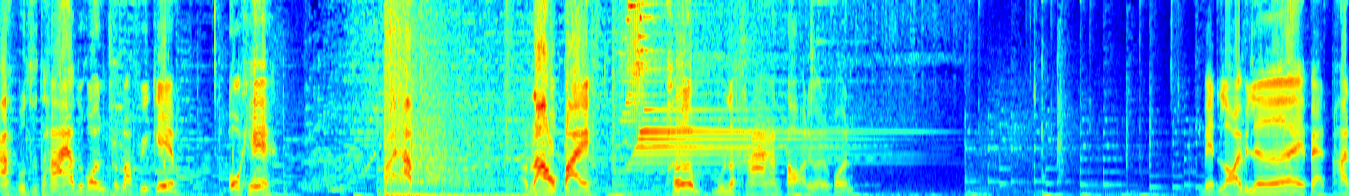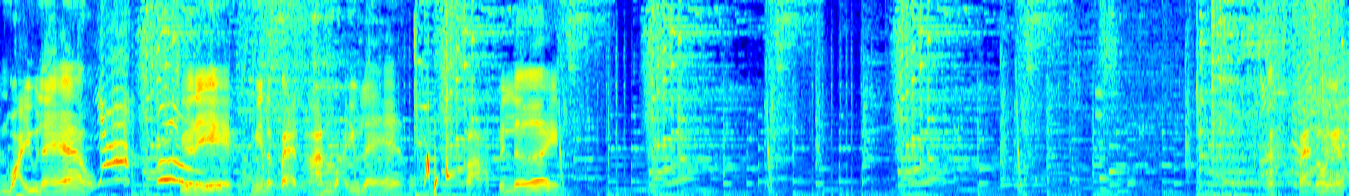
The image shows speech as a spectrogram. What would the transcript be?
อะผลสุดท้ายครับทุกคนสำหรับฟรีเกม โอเค ไปครับ เราไปเพิ่มมูลค่ากันต่อดีกว่าทุกคนเบ็ดร้อยไปเลย 8,000 ไหวอยู่แล้ว เชื่อดิ มีตั้ง8,000 ไหวอยู่แล้ว สาดไปเลย นอนเงี้ย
